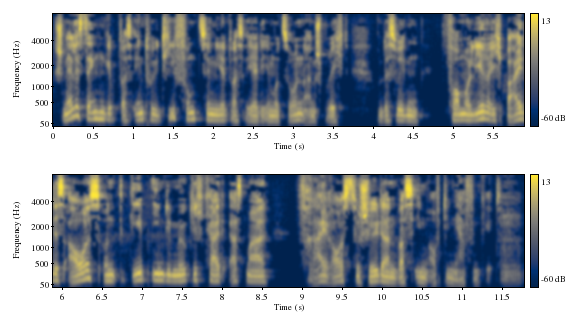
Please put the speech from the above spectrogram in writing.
schnelles Denken gibt, was intuitiv funktioniert, was eher die Emotionen anspricht. Und deswegen formuliere ich beides aus und gebe ihm die Möglichkeit, erstmal frei rauszuschildern, was ihm auf die Nerven geht. Mhm.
